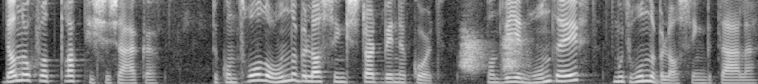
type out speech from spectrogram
Dan nog wat praktische zaken. De controle hondenbelasting start binnenkort. Want wie een hond heeft, moet hondenbelasting betalen.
